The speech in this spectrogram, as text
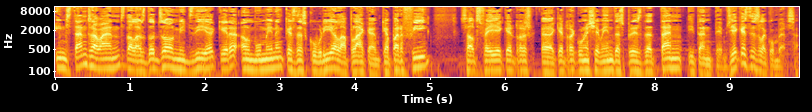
instants abans de les 12 del migdia, que era el moment en què es descobria la placa, què per fi se'ls feia aquest, eh, aquest reconeixement després de tant i tant temps. I aquesta és la conversa.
